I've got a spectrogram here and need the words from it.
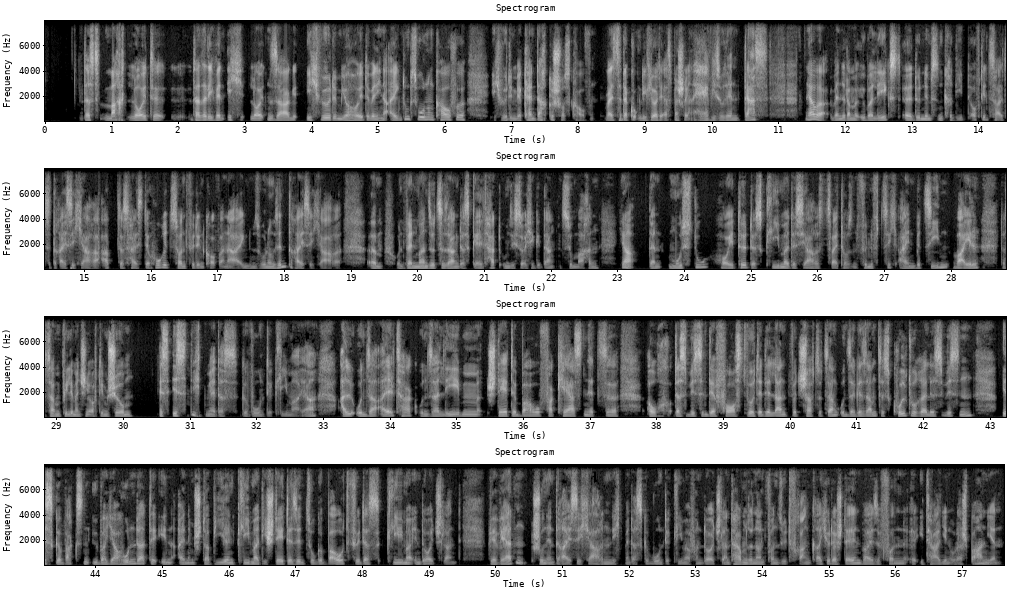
Das macht Leute tatsächlich, wenn ich Leuten sage, ich würde mir heute, wenn ich eine Eigentumswohnung kaufe, ich würde mir kein Dachgeschoss kaufen. Weißt du, da gucken die Leute erstmal schräg an, hä, wieso denn das? Ja, aber wenn du da mal überlegst, äh, du nimmst einen Kredit auf, den zahlst du 30 Jahre ab. Das heißt, der Horizont für den Kauf einer Eigentumswohnung sind 30 Jahre. Ähm, und wenn man sozusagen das Geld hat, um sich solche Gedanken zu machen, ja, dann musst du heute das Klima des Jahres 2050 einbeziehen, weil, das haben viele Menschen auf dem Schirm, es ist nicht mehr das gewohnte Klima, ja. All unser Alltag, unser Leben, Städtebau, Verkehrsnetze, auch das Wissen der Forstwirte, der Landwirtschaft, sozusagen unser gesamtes kulturelles Wissen ist gewachsen über Jahrhunderte in einem stabilen Klima. Die Städte sind so gebaut für das Klima in Deutschland. Wir werden schon in 30 Jahren nicht mehr das gewohnte Klima von Deutschland haben, sondern von Südfrankreich oder stellenweise von äh, Italien oder Spanien.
